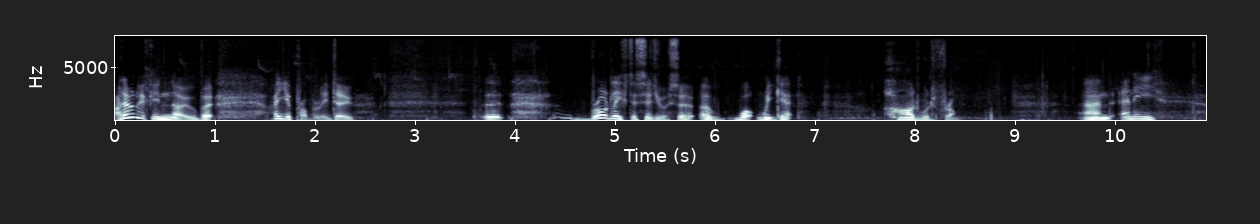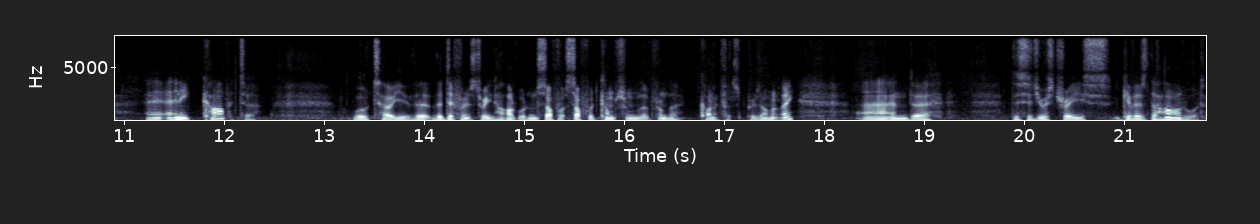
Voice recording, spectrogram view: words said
I don't know if you know, but uh, you probably do. broadleaf deciduous are, are what we get hardwood from. And any any carpenter will tell you the, the difference between hardwood and softwood. Softwood comes from the, from the conifers predominantly, and uh, deciduous trees give us the hardwood.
